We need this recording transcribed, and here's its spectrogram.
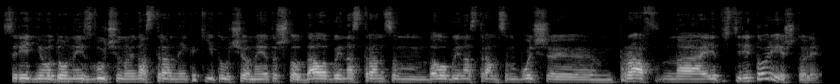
Среднего Дона излучину иностранные какие-то ученые, это что, дало бы иностранцам, дало бы иностранцам больше прав на этой территории, что ли?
